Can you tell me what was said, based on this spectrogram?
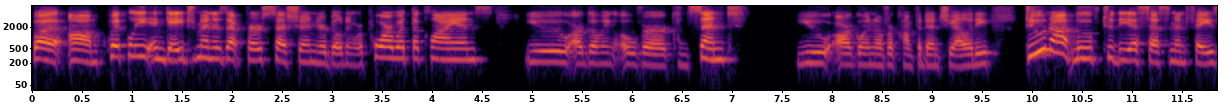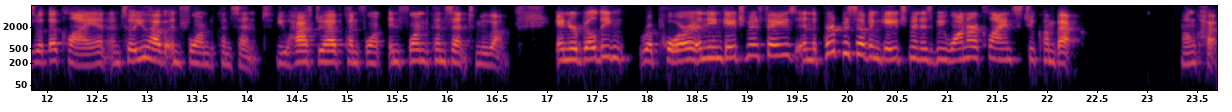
But um, quickly, engagement is that first session. You're building rapport with the clients. You are going over consent. You are going over confidentiality. Do not move to the assessment phase with a client until you have informed consent. You have to have conform, informed consent to move on. And you're building rapport in the engagement phase. And the purpose of engagement is we want our clients to come back. Okay.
